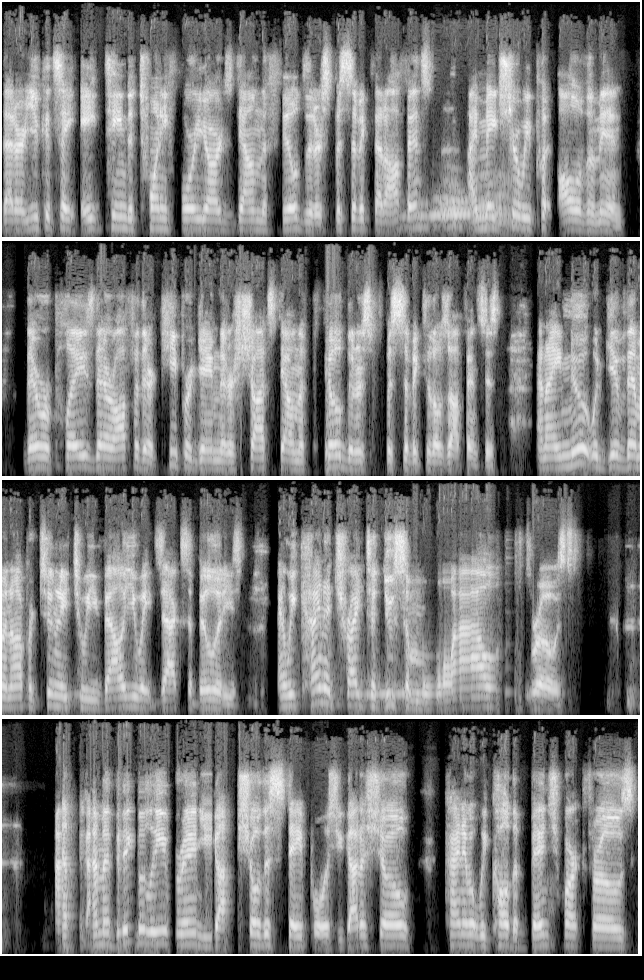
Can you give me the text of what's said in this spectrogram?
that are, you could say, 18 to 24 yards down the field that are specific to that offense. I made sure we put all of them in. There were plays there off of their keeper game that are shots down the field that are specific to those offenses. And I knew it would give them an opportunity to evaluate Zach's abilities. And we kind of tried to do some wild throws I'm a big believer in you got to show the staples. You got to show kind of what we call the benchmark throws.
